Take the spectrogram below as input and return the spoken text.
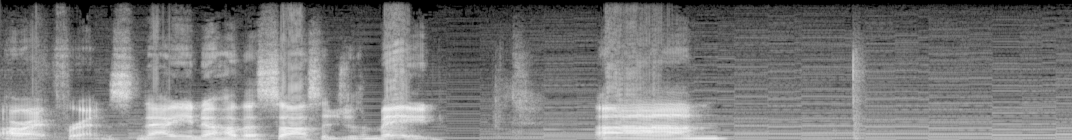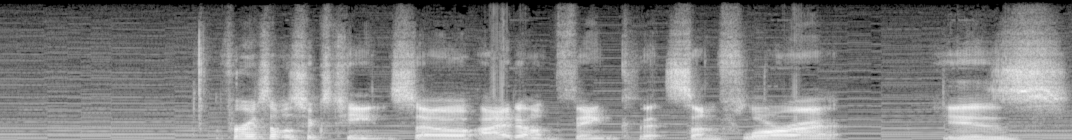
All right, friends. Now you know how that sausage is made. Um, Furret's level 16, so I don't think that Sunflora is.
